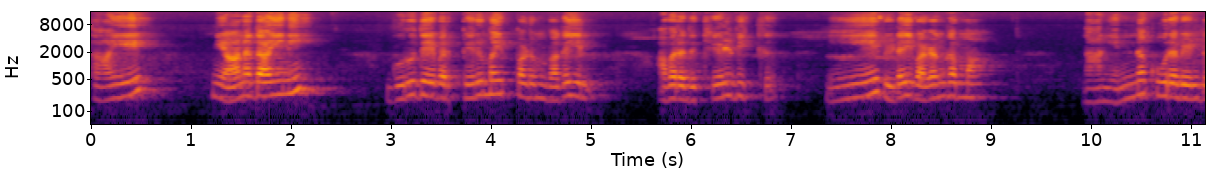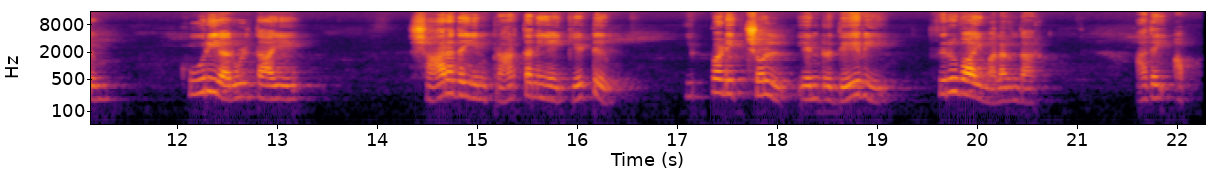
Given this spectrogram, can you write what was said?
தாயே ஞானதாயினி குருதேவர் பெருமைப்படும் வகையில் அவரது கேள்விக்கு நீயே விடை வழங்கம்மா. நான் என்ன கூற வேண்டும்? கூறி அருள் தாயே. சாரதையின் பிரார்த்தனையை கேட்டு இப்படிச் சொல் என்று தேவி திருவாய் மலர்ந்தார். அதை அப்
